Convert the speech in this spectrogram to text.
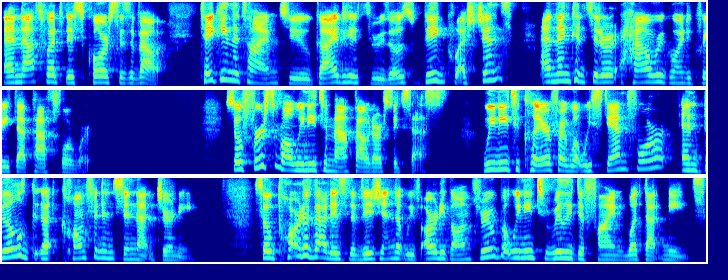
and that's what this course is about taking the time to guide you through those big questions and then consider how we're going to create that path forward so first of all we need to map out our success we need to clarify what we stand for and build confidence in that journey. So, part of that is the vision that we've already gone through, but we need to really define what that means.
